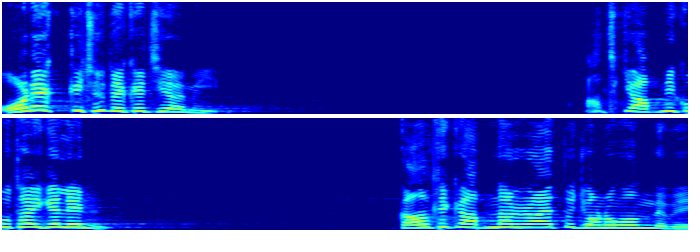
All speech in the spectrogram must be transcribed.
অনেক কিছু দেখেছি আমি। আজকে আপনি কোথায় গেলেন? কাল থেকে আপনার রায় তো জনগণ দেবে।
